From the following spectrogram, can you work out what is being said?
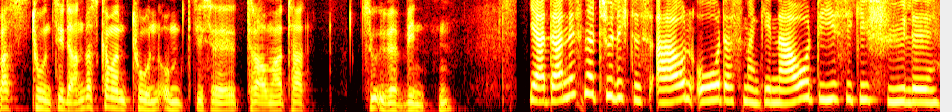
Was tun Sie dann? Was kann man tun, um diese Traumata zu überwinden? Ja, dann ist natürlich das A und O, dass man genau diese Gefühle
